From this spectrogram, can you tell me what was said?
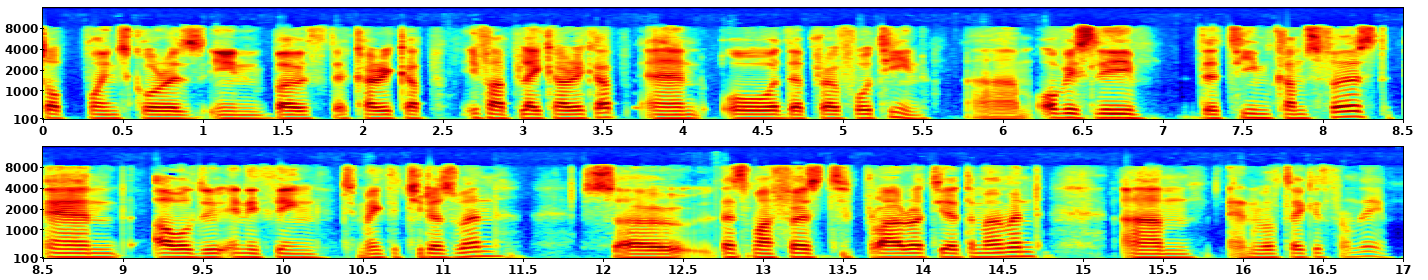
top point scorers in both the Currie Cup, if I play Currie Cup, and or the Pro 14. Um, obviously, the team comes first, and I will do anything to make the Cheetahs win. So that's my first priority at the moment, um, and we'll take it from there.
